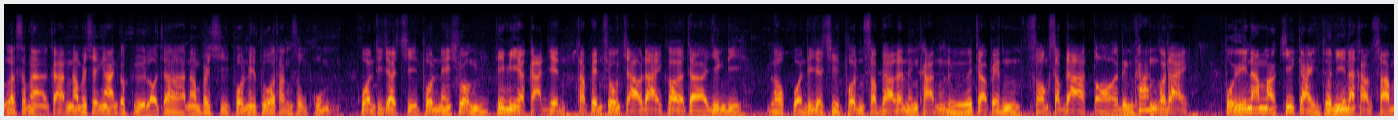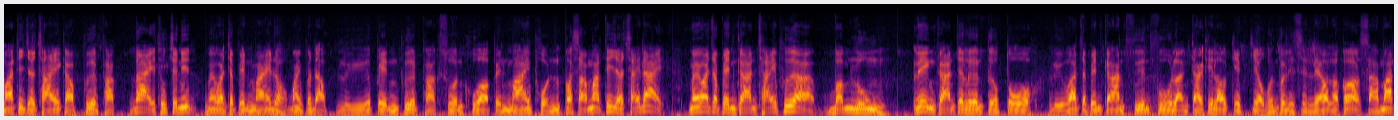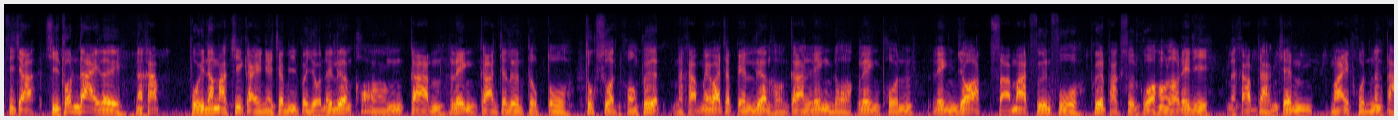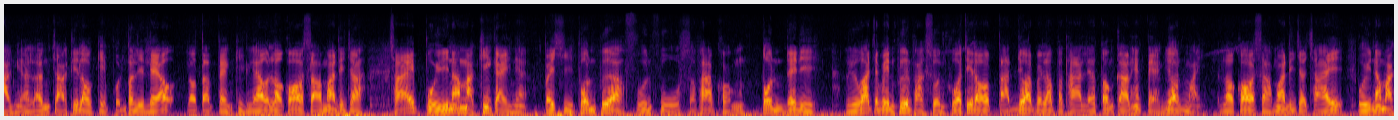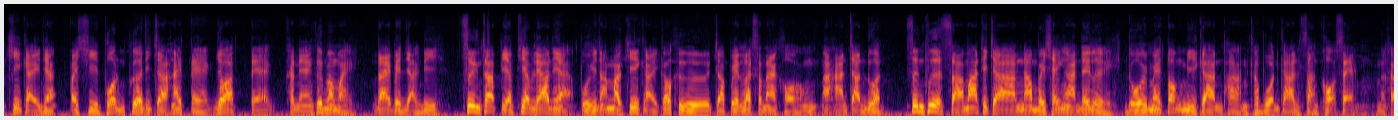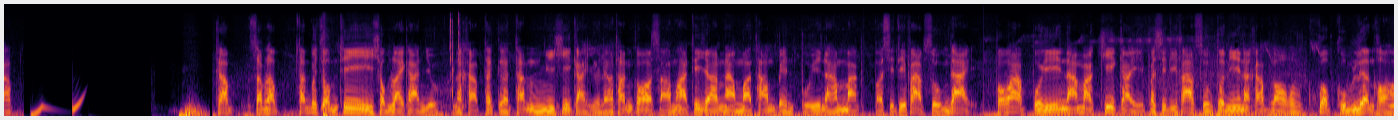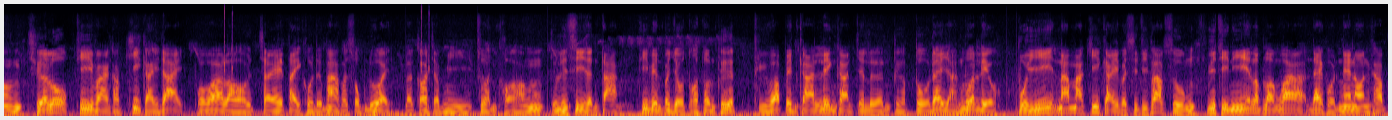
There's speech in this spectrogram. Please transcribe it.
ลักษณะการนำไปใช้งานก็คือ เราจะนำไปฉีดพ่นให้ทั่วทั้งทรงพุ่ม ควรที่จะฉีดพ่นในช่วงที่มีอากาศเย็น ถ้าเป็นช่วงเช้าได้ก็จะยิ่งดี เราควรที่จะฉีดพ่นสัปดาห์ละหนึ่งครั้ง หรือจะเป็น 2 สัปดาห์ต่อหนึ่งครั้งก็ได้ ปุ๋ยน้ำหมักขี้ไก่ตัวนี้นะครับสามารถที่จะใช้กับพืชผักได้ทุกชนิด ไม่ว่าจะเป็นไม้ดอกไม้ประดับ หรือเป็นพืชผักสวนครัวเป็นไม้ผลก็สามารถที่จะใช้ได้ ไม่ว่าจะเป็นการใช้เพื่อบำรุงเร่งการเจริญเติบโต หรือว่าจะเป็นการฟื้นฟูหลังจากที่เราเก็บเกี่ยวผลผลิตเสร็จแล้วเราก็สามารถที่จะฉีดพ่นได้เลยนะครับ ปุ๋ยน้ำมักขี้ไก่เนี่ยจะมีประโยชน์ในเรื่องของการเร่งการเจริญเติบโตทุกส่วนของพืชนะครับไม่ว่าจะเป็นเรื่องของการเร่งดอกเร่งผลเร่งยอด สามารถฟื้นฟูพืชผักสวนครัวของเราได้ดีนะครับอย่างเช่นไม้ผลต่างๆเนี่ยหลังจากที่เราเก็บผลผลิตแล้ว เราตัดแต่งกิ่งแล้ว เราก็สามารถที่จะใช้ปุ๋ยน้ำหมักขี้ไก่เนี่ยไปฉีดพ่นเพื่อฟื้นฟูสภาพของต้นได้ดี รือว่าจะเป็นพืชผักสวนครัวที่เราตัดยอดไปรับประทานแล้วต้องการให้แตกยอดใหม่ เราก็สามารถที่จะใช้ปุ๋ยน้ำหมักขี้ไก่เนี่ยไปฉีดพ่นเพื่อที่จะให้แตกยอดแตกแขนงขึ้นมาใหม่ ได้เป็นอย่างดี ซึ่งถ้าเปรียบเทียบแล้วเนี่ยปุ๋ยน้ำหมักขี้ไก่ก็คือจะเป็นลักษณะของอาหารจานด่วน ซึ่งพืชสามารถที่จะนำไปใช้งานได้เลย โดยไม่ต้องมีการผ่านกระบวนการสังเคราะห์แสงนะครับ ครับสำหรับท่านผู้ชมที่ชมรายการอยู่นะครับ ถ้าเกิดท่านมีขี้ไก่อยู่แล้ว ท่านก็สามารถที่จะนำมาทำเป็นปุ๋ยน้ำหมักประสิทธิภาพสูงได้ เพราะว่าปุ๋ยน้ำหมักขี้ไก่ประสิทธิภาพสูงตัวนี้นะครับ เราควบคุมเรื่องของเชื้อโรคที่มากับขี้ไก่ได้ เพราะว่าเราใช้ไตรโคเดอร์มาผสมด้วย แล้วก็จะมีส่วนของจุลินทรีย์ต่างๆ ที่เป็นประโยชน์ต่อต้นพืช ถือว่าเป็นการเร่งการเจริญเติบโตได้อย่างรวดเร็ว ปุ๋ยน้ำหมักขี้ไก่ประสิทธิภาพสูง วิธีนี้รับรองว่าได้ผลแน่นอนครับ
